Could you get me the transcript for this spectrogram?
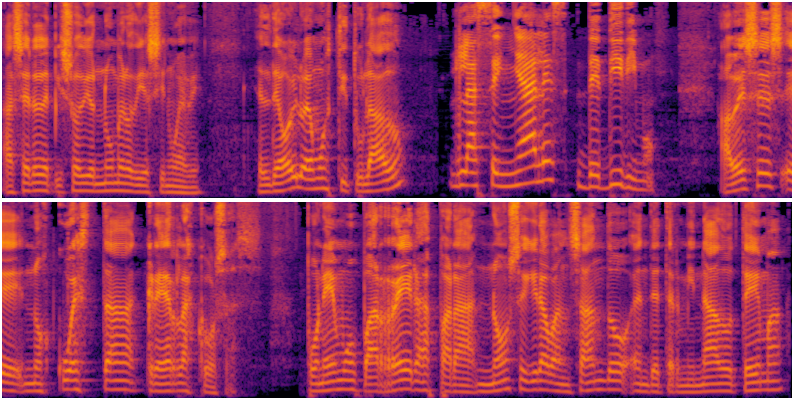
a hacer el episodio número 19. El de hoy lo hemos titulado Las señales de Dídimo. A veces eh, nos cuesta creer las cosas. Ponemos barreras para no seguir avanzando en determinado tema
